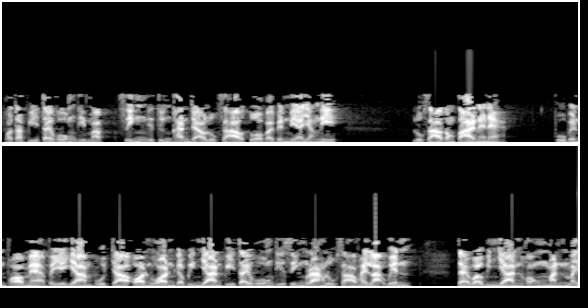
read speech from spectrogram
เพราะถ้าผีไตหงที่มาสิงถึงขั้นจะเอาลูกสาวตัวไปเป็นเมียอย่างนี้ ลูกสาวต้องตายแน่ๆผู้เป็นพ่อแม่พยายามพูดจาอ้อนวอนกับวิญญาณผีไตหงที่สิงร่างลูกสาวให้ละเว้น แต่ว่าวิญญาณของมันไม่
